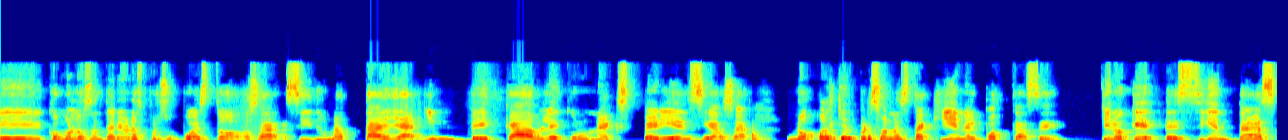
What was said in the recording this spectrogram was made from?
eh, como los anteriores, por supuesto, o sea, sí de una talla impecable, con una experiencia, o sea, no cualquier persona está aquí en el podcast, ¿eh? Quiero que te sientas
